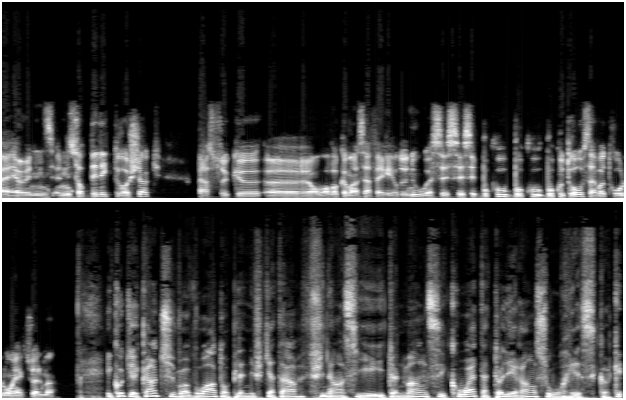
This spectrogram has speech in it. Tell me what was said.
une, une sorte d'électrochoc parce que euh, on va commencer à faire rire de nous. C'est beaucoup, beaucoup, beaucoup trop. Ça va trop loin actuellement. Écoute, quand tu vas voir ton planificateur financier, il te demande c'est quoi ta tolérance au risque, OK?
